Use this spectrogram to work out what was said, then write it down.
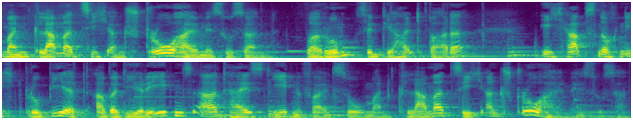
Man klammert sich an Strohhalme, Susanne. Warum? Sind die haltbarer? Ich hab's noch nicht probiert, aber die Redensart heißt jedenfalls so. Man klammert sich an Strohhalme, Susanne.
